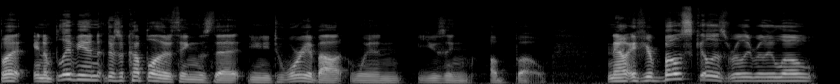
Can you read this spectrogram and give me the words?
But in Oblivion, there's a couple other things that you need to worry about when using a bow. Now, if your bow skill is really, really low,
